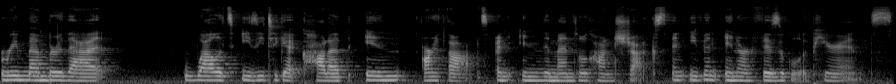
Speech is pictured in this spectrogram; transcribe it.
Remember that while it's easy to get caught up in our thoughts and in the mental constructs and even in our physical appearance,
